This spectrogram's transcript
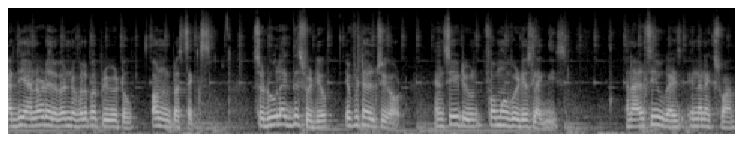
at the Android 11 Developer Preview 2 on OnePlus 6. So do like this video if it helps you out and stay tuned for more videos like these. And I'll see you guys in the next one.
